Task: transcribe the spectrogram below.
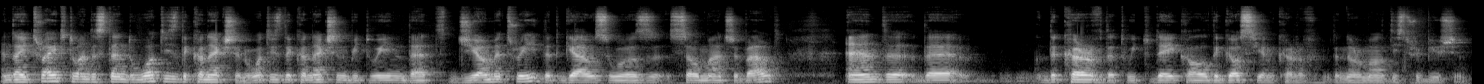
And I tried to understand what is the connection, what is the connection between that geometry that Gauss was so much about and uh, the the curve that we today call the Gaussian curve, the normal distribution.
